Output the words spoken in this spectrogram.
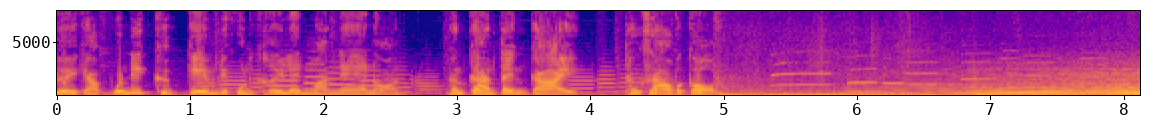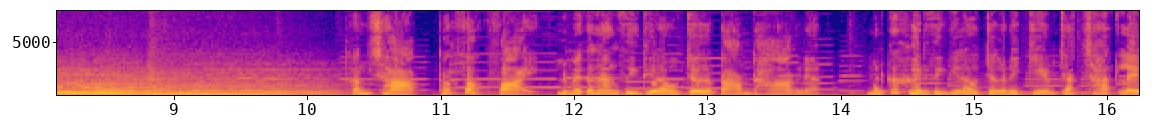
เลยครับ ว่านี่คือเกมที่คุณเคยเล่นมาแน่นอน ทั้งการแต่งกาย ทั้งซาวประกอบ ทั้งฉาก ทั้งฝักฝ่าย หรือแม้กระทั่งสิ่งที่เราเจอตามทางเนี่ย มันก็คือสิ่งที่เราเจอในเกมชัดๆเลย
